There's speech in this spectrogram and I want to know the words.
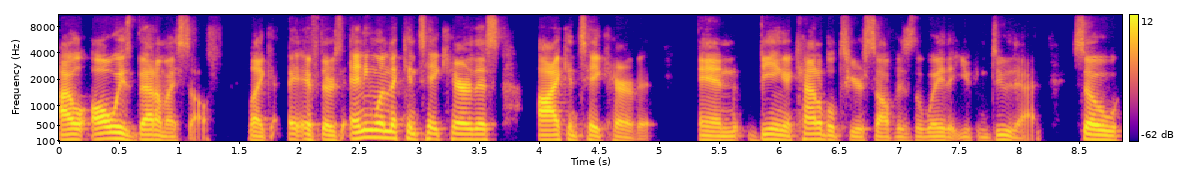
I will always bet on myself. Like if there's anyone that can take care of this, I can take care of it. And being accountable to yourself is the way that you can do that. So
